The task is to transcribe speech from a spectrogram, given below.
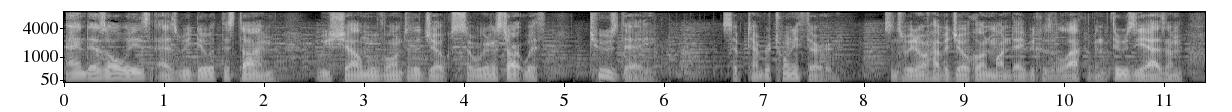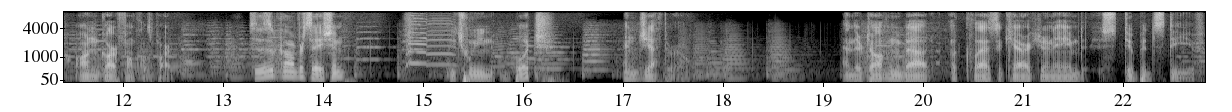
And as always, as we do at this time, we shall move on to the jokes. So we're going to start with Tuesday, September 23rd, since we don't have a joke on Monday because of the lack of enthusiasm on Garfunkel's part. So this is a conversation between Butch and Jethro. And they're talking about a classic character named Stupid Steve.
